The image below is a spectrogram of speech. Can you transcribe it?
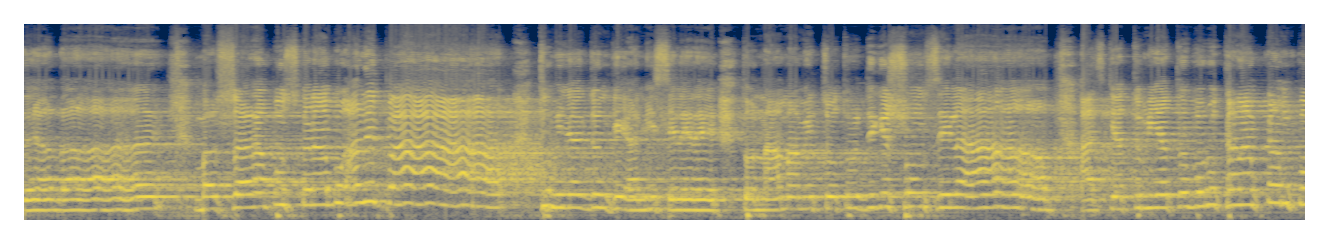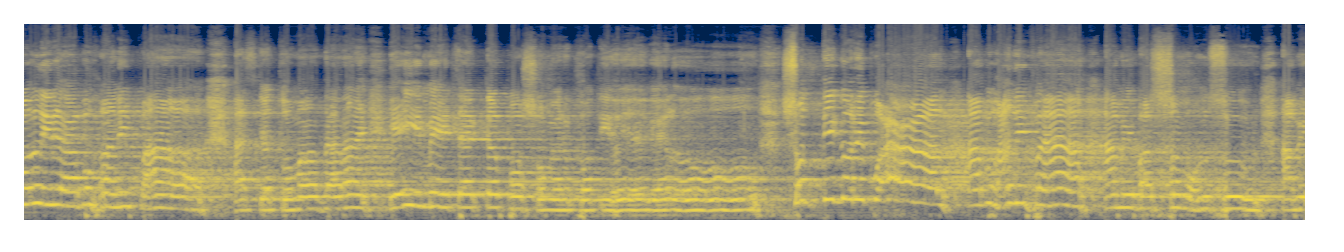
যায়। দাঁড়ায় বাদশারা তুমি একজনকে আমি ছেলে রে, তোর নাম আমি চতুর্দিকে শুনছিলাম। আজকে তুমি এত বড় খারাপ কাম করলি রে আবু হানিফা। আজকে তোমার দ্বারায় এই মেয়েটা একটা পশমের ক্ষতি হয়ে গেল। সত্যি করে বল, আবু হানিফা আমি বাদশা মনসুর, আমি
